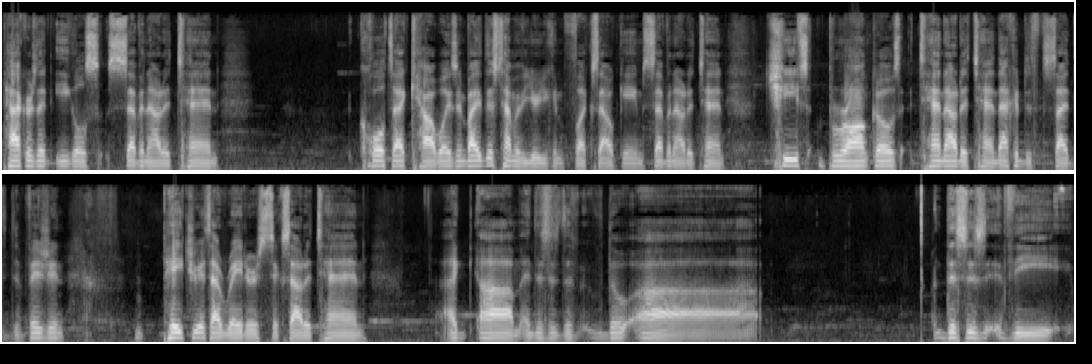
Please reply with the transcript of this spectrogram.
Packers at Eagles, 7 out of 10. Colts at Cowboys, and by this time of year, you can flex out games seven out of ten. Chiefs, Broncos, ten out of ten. That could decide the division. Patriots at Raiders, six out of ten. Uh, um, and this is the the uh, this is the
